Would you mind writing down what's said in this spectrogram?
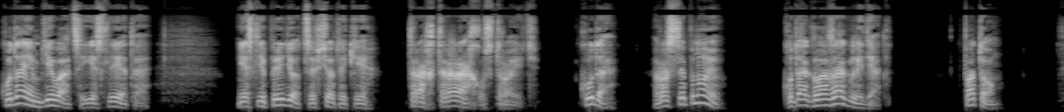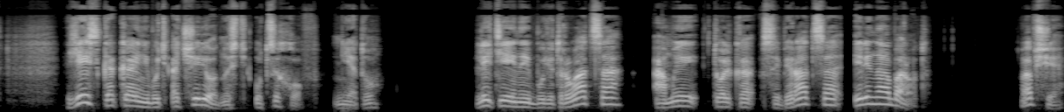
Куда им деваться, если это, если придется все-таки трах-тарарах устроить? Куда? Рассыпную? Куда глаза глядят? Потом. Есть какая-нибудь очередность у цехов? Нету. Литейный будет рваться, а мы только собираться или наоборот? Вообще.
